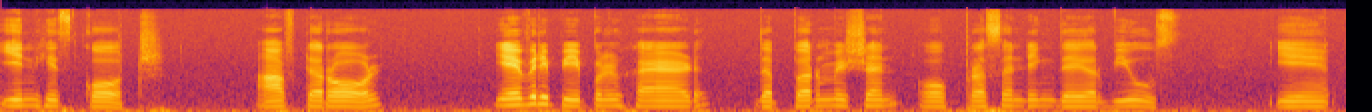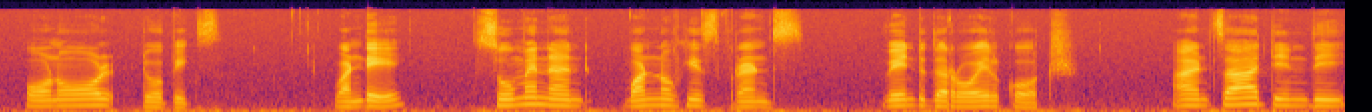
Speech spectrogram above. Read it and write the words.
in his court. After all, every people had the permission of presenting their views on all topics. One day, Suman and one of his friends went to the royal court and sat in the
